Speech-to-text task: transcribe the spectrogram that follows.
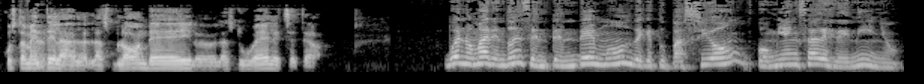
Justamente las Blonde, las Duvel, etcétera. Bueno, Mar, entonces entendemos de que tu pasión comienza desde niño,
